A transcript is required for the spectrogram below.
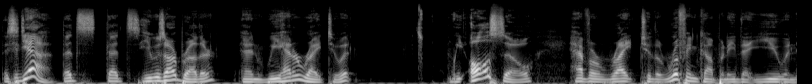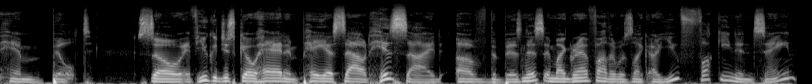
they said, yeah, that's that's he was our brother, and we had a right to it. We also have a right to the roofing company that you and him built. So if you could just go ahead and pay us out his side of the business. And my grandfather was like, Are you fucking insane?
